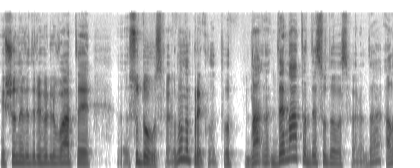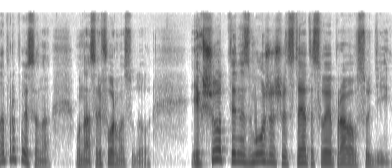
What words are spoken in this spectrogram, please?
якщо не відрегулювати е, судову сферу. Ну, наприклад, от де НАТО, де судова сфера, да? але прописано у нас реформа судова. Якщо ти не зможеш відстояти своє право в суді,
